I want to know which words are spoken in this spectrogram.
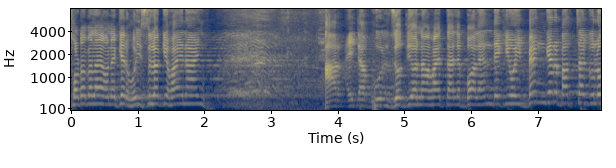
ছোটবেলায় অনেকের হয়েছিল কি হয় নাই? আর এটা ভুল যদিও না হয়, তাহলে বলেন দেখি ওই ব্যাঙ্গের বাচ্চাগুলো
